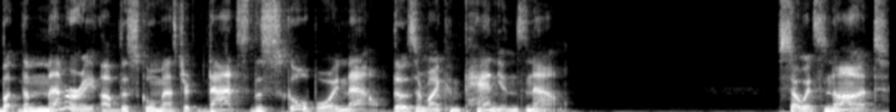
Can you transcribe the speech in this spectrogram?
But the memory of the schoolmaster, that's the schoolboy now. Those are my companions now. So it's not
